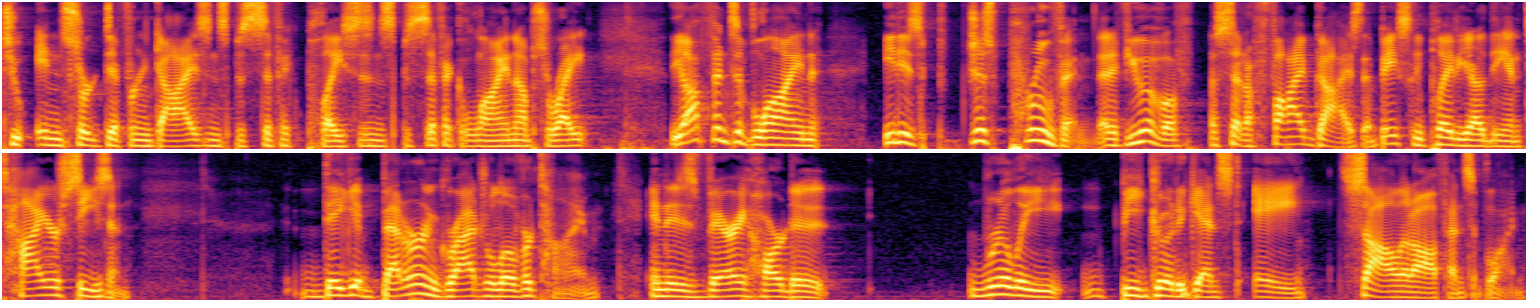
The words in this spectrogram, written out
to insert different guys in specific places and specific lineups. Right, the offensive line. It is just proven that if you have a, a set of five guys that basically play together the entire season, they get better and gradual over time, and it is very hard to really be good against a solid offensive line.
